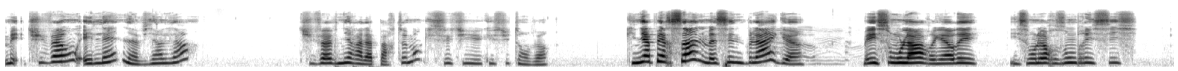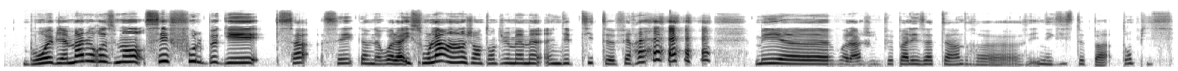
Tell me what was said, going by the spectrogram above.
Mais tu vas où, Hélène? Viens là? Tu vas venir à l'appartement Qu'est-ce que tu t'en vas? Qu'il n'y a personne Mais c'est une blague Mais ils sont là, regardez. Ils sont leurs ombres ici. Bon, eh bien, malheureusement, c'est full buggé. Ça, c'est comme... Voilà, ils sont là, hein. J'ai entendu même une des petites faire... Mais euh, voilà, je ne peux pas les atteindre. euh, ils n'existent pas. Tant pis.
